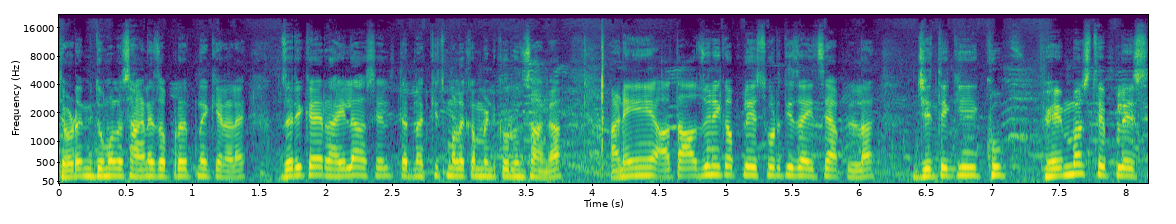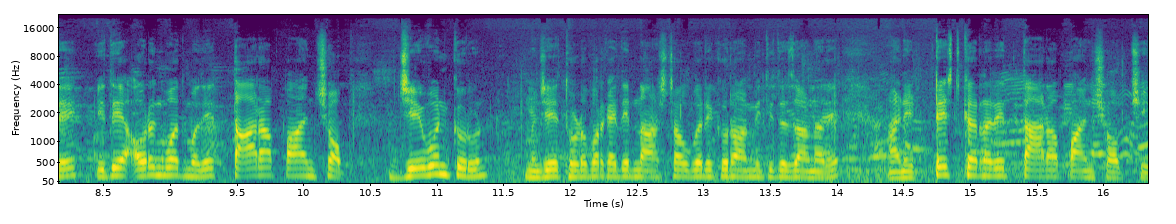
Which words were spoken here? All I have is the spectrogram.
तेवढं मी तुम्हाला सांगण्याचा प्रयत्न केलेला आहे. जरी काही राहिलं असेल तर नक्कीच मला कमेंट करून सांगा. आणि आता अजून एका प्लेसवरती जायचं आहे आपल्याला जिथे की खूप फेमस ते प्लेस आहे. इथे औरंगाबादमध्ये तारा पान शॉप जेवण करून म्हणजे थोडंफार काहीतरी नाश्ता वगैरे करून आम्ही तिथे जाणार आहे. आणि टेस्ट करणार आहे तारा पान शॉपची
